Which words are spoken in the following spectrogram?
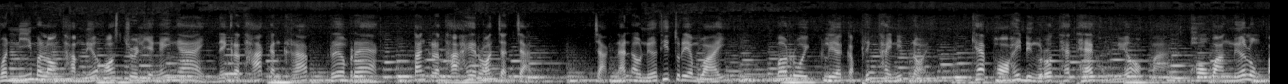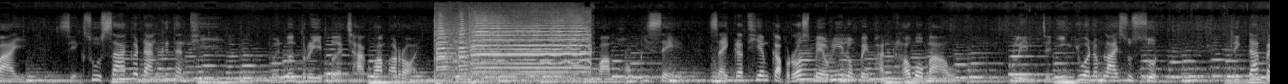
วันนี้มาลองทำเนื้อออสเตรเลียง่ายๆ ในกระทะกันครับ เริ่มแรก ตั้งกระทะให้ร้อนจัดๆ จากนั้นเอาเนื้อที่เตรียมไว้ มาโรยเกลือกับพริกไทยนิดหน่อย แค่พอให้ดึงรสแท้ๆของเนื้อออกมา พอวางเนื้อลงไป เสียงสู้ซ่าก็ดังขึ้นทันที เหมือนดนตรีเปิดฉากความอร่อย ความหอมพิเศษ ใส่กระเทียมกับโรสแมรี่ลงไปผัดเคล้าเบาๆกลิ่นจะยิ่งยั่วน้ำลายสุดๆ พลิกด้านไป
